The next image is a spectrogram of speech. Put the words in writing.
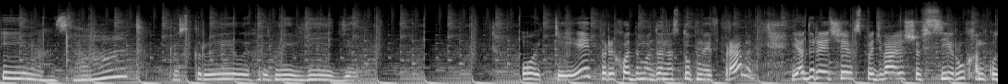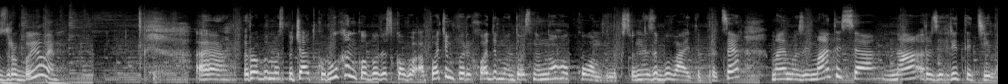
І назад. Розкрили грудний відділ. Окей, переходимо до наступної вправи. Я, до речі, сподіваюся, що всі руханку зробили. Е, Робимо спочатку руханку обов'язково, а потім переходимо до основного комплексу. Не забувайте про це. Маємо займатися на розігріте тіло.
